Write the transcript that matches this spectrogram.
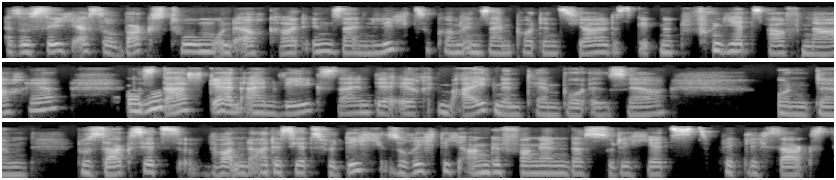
also sehe ich erst so Wachstum und auch gerade in sein Licht zu kommen, in sein Potenzial. Das geht nicht von jetzt auf nachher. Das mhm. darf gern ein Weg sein, der auch im eigenen Tempo ist, ja. Und ähm, du sagst jetzt, wann hat es jetzt für dich so richtig angefangen, dass du dich jetzt wirklich sagst,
